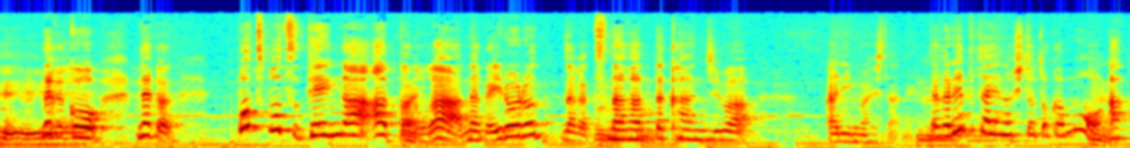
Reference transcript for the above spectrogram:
うなんかこうなんかポツポツ点があったのが、なんかいろいろなんかつながった感じはありましたね、うんだからレプタイの人とかも、うん。あ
